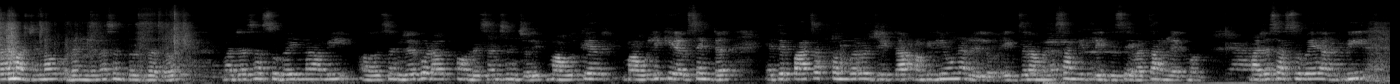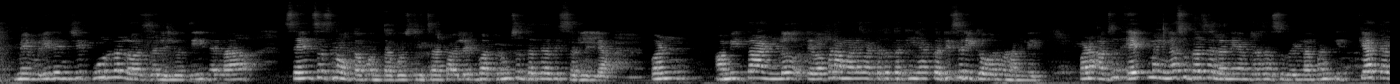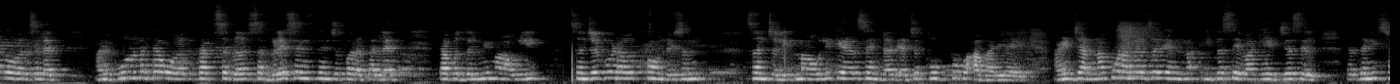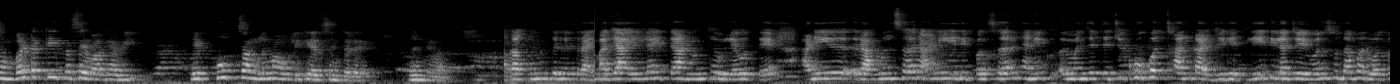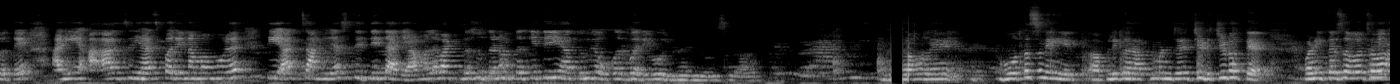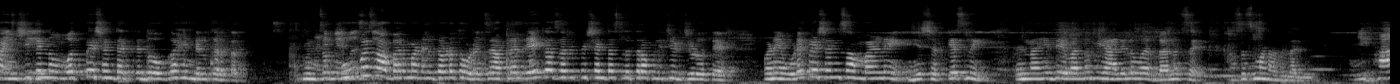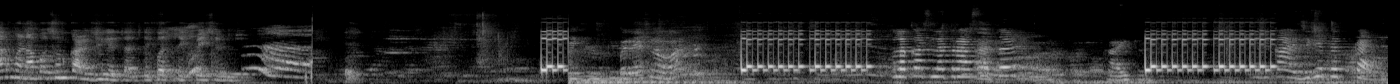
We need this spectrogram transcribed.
तर माझे नाव रंजना संतोष जाधव. माझ्या सासूबाईंना आम्ही संजय गोडावत फाउंडेशन संचलित माऊल केअर माऊली केअर सेंटर. येथे पाच ऑक्टोबर रोजी इथं आम्ही घेऊन आलेलो. एक जर आम्हाला सांगितले इथे सेवा चांगल्या आहेत म्हणून. माझ्या सासूबाई अगदी मेमरी त्यांची पूर्ण लॉस झालेली होती. त्यांना सेन्सच नव्हता कोणत्या गोष्टीचा. टॉयलेट बाथरूमसुद्धा त्या विसरलेल्या. पण आम्ही इथं आणलं तेव्हा पण आम्हाला वाटत होतं की ह्या कधीच रिकवर होणार नाहीत. पण अजून एक महिना सुद्धा झाला नाही आमच्या सासूबाईंना. पण इतक्या त्या कव्हर झाल्यात. आणि पूर्ण त्या ओळखतात सगळं सगळे सेन्स त्यांचे परत आले आहेत. त्याबद्दल मी माऊली संजय गोडावत फाउंडेशन संचलित माऊली केअर सेंटर याचे खूप खूप आभारी आहे. आणि ज्यांना कोणाला जर यांना इथं सेवा घ्यायची असेल तर त्यांनी शंभर टक्के इथं सेवा घ्यावी. हे खूप चांगलं माऊली केअर सेंटर आहे. धन्यवाद. काकू म्हणते माझ्या आईला इथे आणून ठेवले होते आणि राहुल सर आणि दीपक सर यांनी म्हणजे त्याची खूपच छान काळजी घेतली. तिला जेवण सुद्धा भरवत होते आणि आज ह्याच परिणामामुळे ती आज चांगल्या स्थितीत आहे. आम्हाला वाटलं सुद्धा नव्हतं की ती ह्यातून लवकर बरी होईल. घरी होईल होतच नाहीये. आपली घरात म्हणजे चिडचिड होते. पण इथं जवळजवळ ऐंशी ते नव्वद पेशंट आहेत. ते दोघं हँडल करतात. त्यांचं आणि खूपच आभार मानेल. तेवढं थोडंच आहे. आपल्याला एक आजारी पेशंट असलं तर आपली चिडचिड होते. पण एवढे पेशंट सांभाळणे हे शक्यच नाही. त्यांना हे देवाला मिळालेलं वरदानच आहे. असंच म्हणावं लागेल. आणि फार मनापासून काळजी घेतात ते प्रत्येक पेशंटची बरेच ना तुला कसला त्रास होतोय? काय? काळजी घेतात काय?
